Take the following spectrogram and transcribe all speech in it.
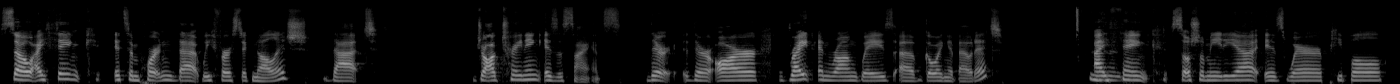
so I think it's important that we first acknowledge that dog training is a science. There there are right and wrong ways of going about it. Mm-hmm. I think social media is where people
